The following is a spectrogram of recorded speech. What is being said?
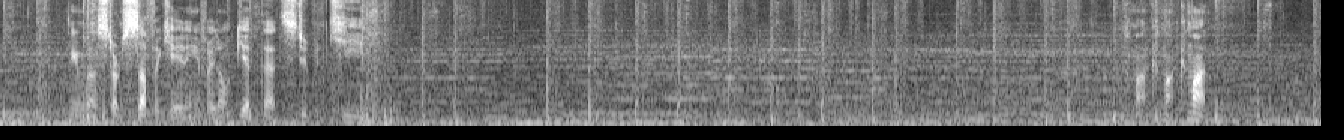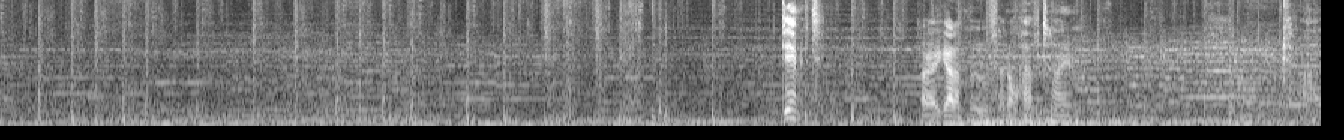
I think I'm gonna start suffocating if I don't get that stupid key. Come on, come on. Damn it. Alright, I gotta move. I don't have time. Come on.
